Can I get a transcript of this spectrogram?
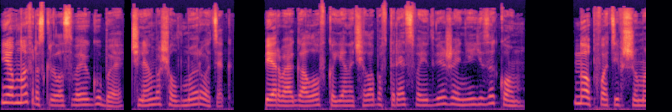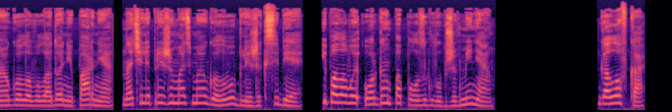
Я вновь раскрыла свои губы, член вошел в мой ротик. Первая головка я начала повторять свои движения языком. Но обхватившие мою голову ладони парня начали прижимать мою голову ближе к себе, и половой орган пополз глубже в меня. Головка,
